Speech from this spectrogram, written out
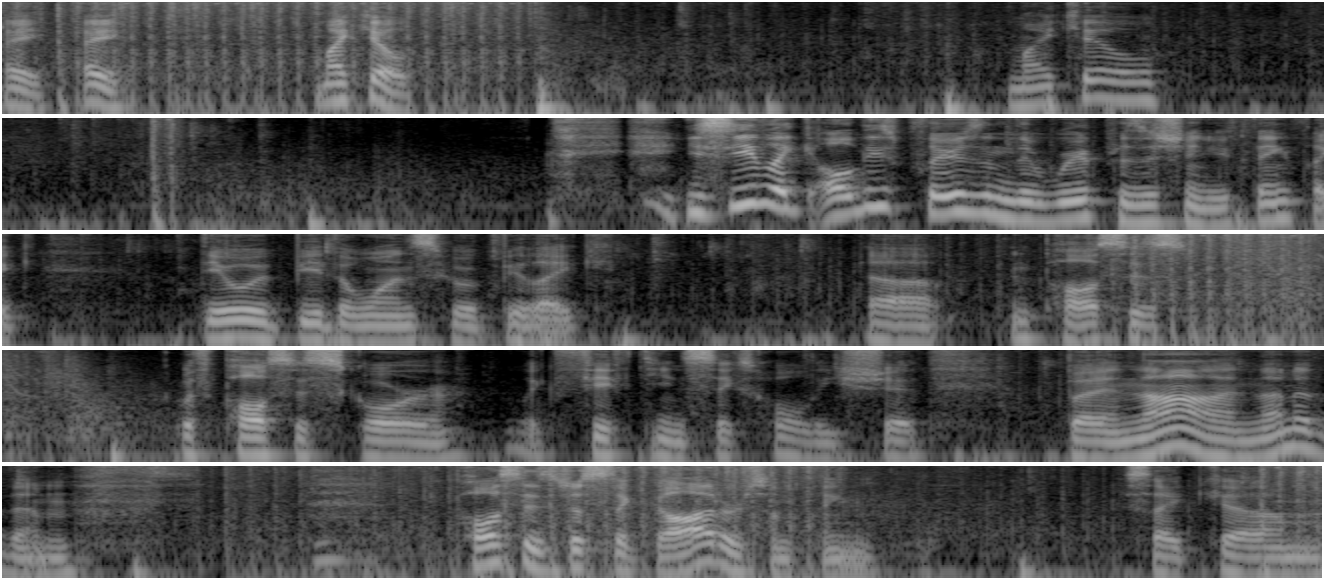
Hey, hey. My kill. My kill. you see, like, all these players in the weird position, you think, like, they would be the ones who would be, like, uh, in Pulse's, with Pulse's score, like, 15-6, holy shit. But nah, none of them. Pulse is just a god or something. It's like, um,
